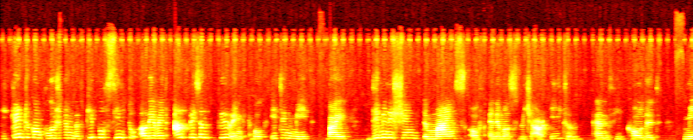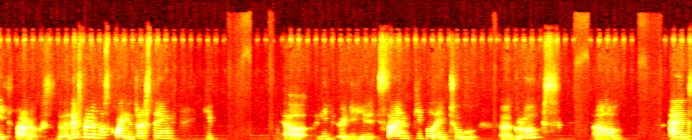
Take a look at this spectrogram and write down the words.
he came to conclusion that people seem to alleviate unpleasant feeling about eating meat by diminishing the minds of animals which are eaten and he called it meat paradox. The, the experiment was quite interesting. He uh, he, he signed people into uh, groups um, and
